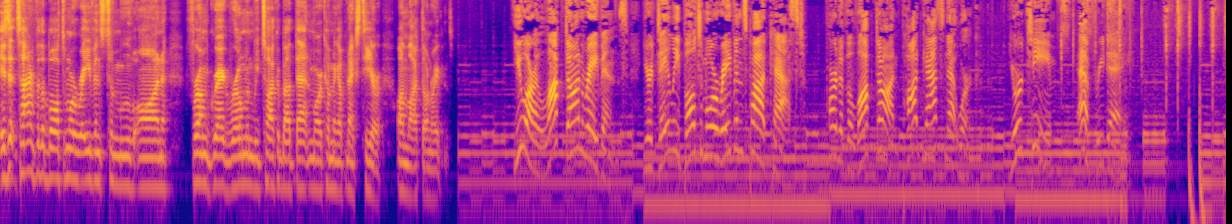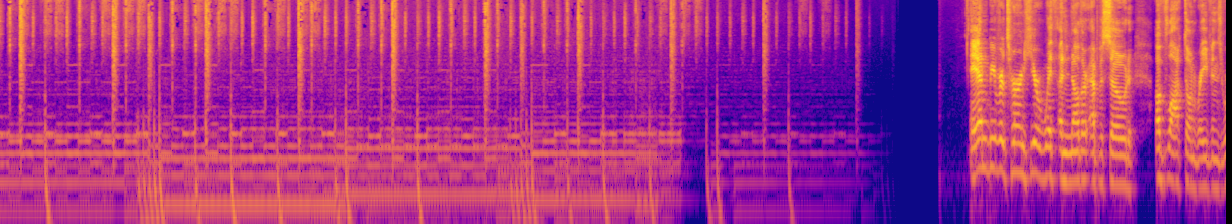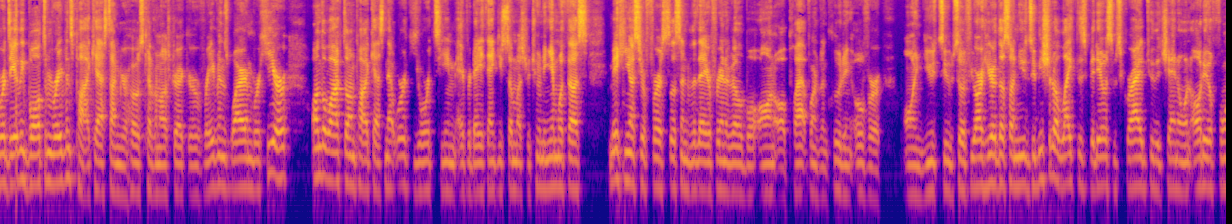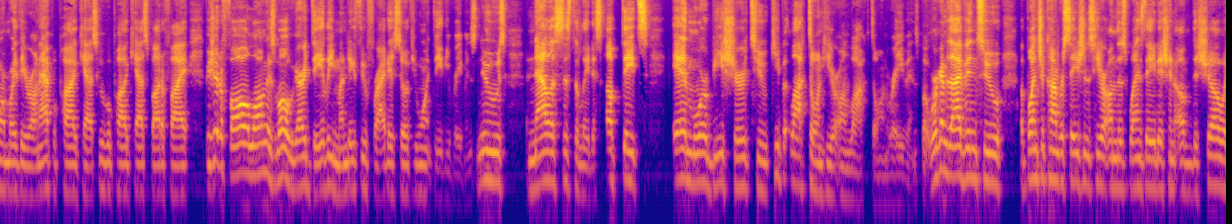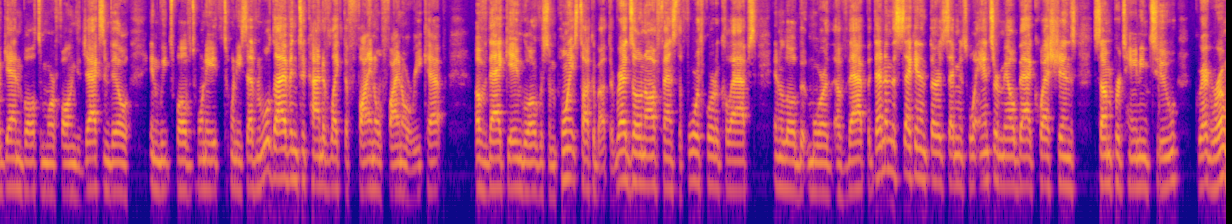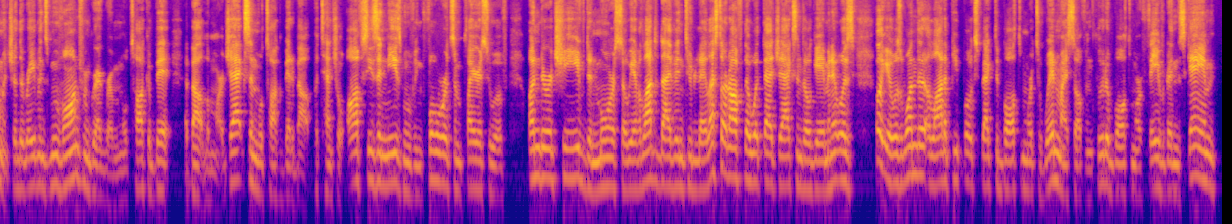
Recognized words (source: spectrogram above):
Is it time for the Baltimore Ravens to move on from Greg Roman? We talk about that and more coming up next here on Locked On Ravens. You are Locked On Ravens, your daily Baltimore Ravens podcast, part of the Locked On Podcast Network. Your team every day. And we return here with another episode of Locked On Ravens, your daily Baltimore Ravens podcast. I'm your host, Kevin Oestreicher of Ravens Wire, and we're here on the Locked On Podcast Network, your team every day. Thank you so much for tuning in with us, making us your first listen of the day. We're free and available on all platforms, including over on YouTube. So if you are here with us on YouTube, be sure to like this video, subscribe to the channel in audio form, whether you're on Apple Podcasts, Google Podcasts, Spotify. Be sure to follow along as well. We are daily Monday through Friday. So if you want daily Ravens news, analysis, the latest updates, and more, be sure to keep it locked on here on Locked On Ravens. But we're going to dive into a bunch of conversations here on this Wednesday edition of the show. Again, Baltimore falling to Jacksonville in week 12, 28, 27. We'll dive into kind of like the final, final recap of that game, go over some points, talk about the red zone offense, the fourth quarter collapse, and a little bit more of that. But then in the second and third segments, we'll answer mailbag questions, some pertaining to Greg Roman. Should the Ravens move on from Greg Roman? We'll talk a bit about Lamar Jackson. We'll talk a bit about potential offseason needs moving forward, some players who have underachieved and more. So we have a lot to dive into today. Let's start off though with that Jacksonville game. And it was look, it was one that a lot of people expected Baltimore to win, myself included. Baltimore favored in this game.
